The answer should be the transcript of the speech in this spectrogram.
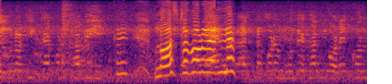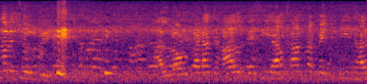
এগুলো ঠিকঠাক করে খাবি। নষ্ট করবেন না। একটা করে খাবি অনেকক্ষণ ধরে চলবে। আর লঙ্কাটা ঝাল, বেশি ঝাল খান না, বেশি ঝাল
